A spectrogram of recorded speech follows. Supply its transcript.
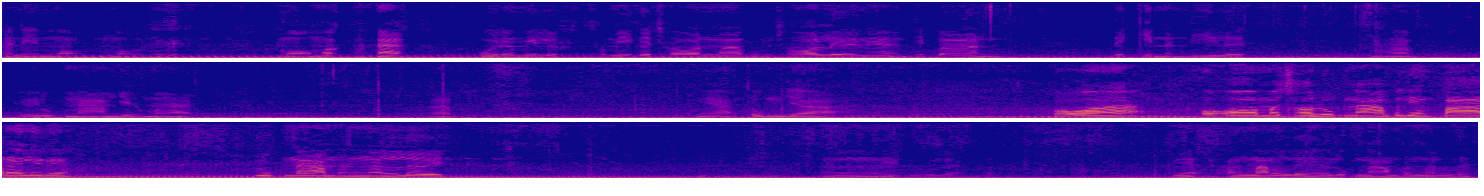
อันนี้เหมาะเหมาะเหมาะมากๆโอ้ยถ้ามีถ้ามีกระชอนมาผมช้อนเลยเนี่ยที่บ้านได้กินอันดีเลยนะครับเจอลูกน้ำเยอะมากครับเนี่ยทุ่งหญ้า พอฮะพออมาช้อนลูกน้ำไปเลี้ยงปลาได้เลยเนี่ย ลูกน้ำทั้งนั้นเลยอืมรู้แหละครับเนี่ยทั้งนั้นเลยนะลูกน้ำทั้งนั้นเลย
